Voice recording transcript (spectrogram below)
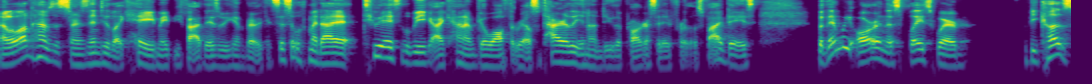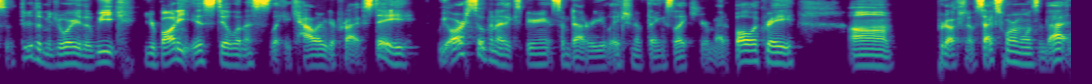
And a lot of times this turns into like, hey, maybe five days a week, I'm very consistent with my diet. Two days of the week, I kind of go off the rails entirely and undo the progress I did for those five days. But then we are in this place where because through the majority of the week, your body is still in a like a calorie deprived state, we are still going to experience some down regulation of things like your metabolic rate, um, production of sex hormones and that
